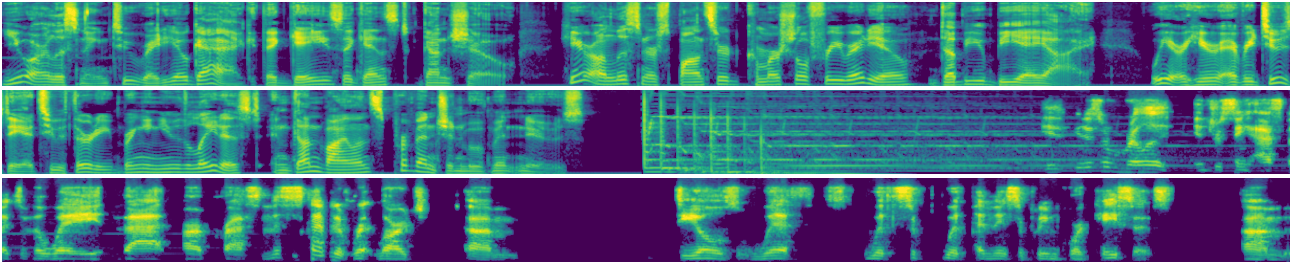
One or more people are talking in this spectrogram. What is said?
You are listening to Radio Gag, the Gays Against Gun Show, here on listener sponsored commercial free radio WBAI. We are here every Tuesday at 2:30 bringing you the latest in gun violence prevention movement news. It is a really interesting aspect of the way that our press, and this is kind of writ large, um, deals with with with pending Supreme Court cases. Um,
